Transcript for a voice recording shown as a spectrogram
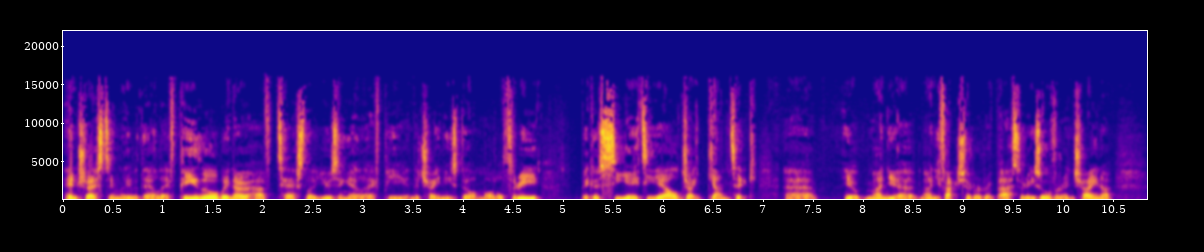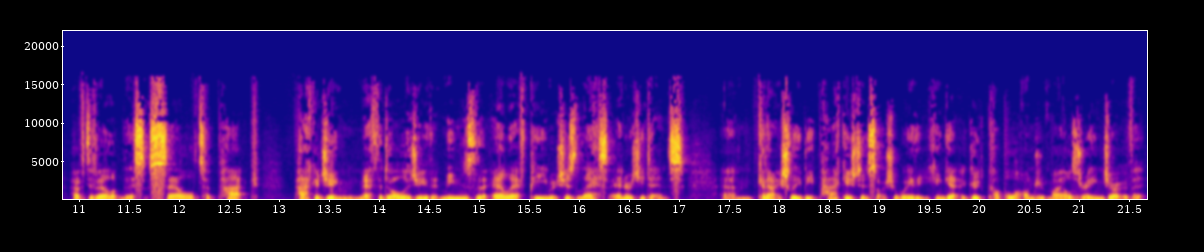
Interestingly, with LFP, though, we now have Tesla using LFP in the Chinese built Model 3 because CATL, gigantic uh, you know, manu- uh, manufacturer of batteries over in China, have developed this cell to pack packaging methodology that means that LFP, which is less energy dense, um, can actually be packaged in such a way that you can get a good couple of hundred miles range out of it,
